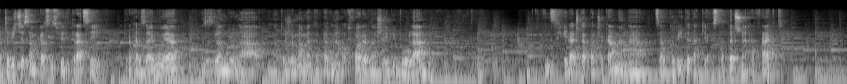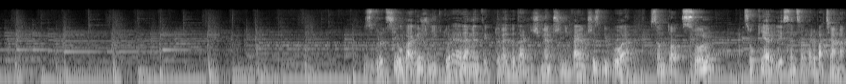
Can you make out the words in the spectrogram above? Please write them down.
Oczywiście sam proces filtracji trochę zajmuje, ze względu na, na to, że mamy te pewne otwory w naszej bibule. Więc chwileczkę poczekamy na całkowity taki ostateczny efekt. Zwróć Zwróćcie uwagę, że niektóre elementy, które dodaliśmy, przenikają przez bibułę. Są to sól, cukier i esencja herbaciana.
